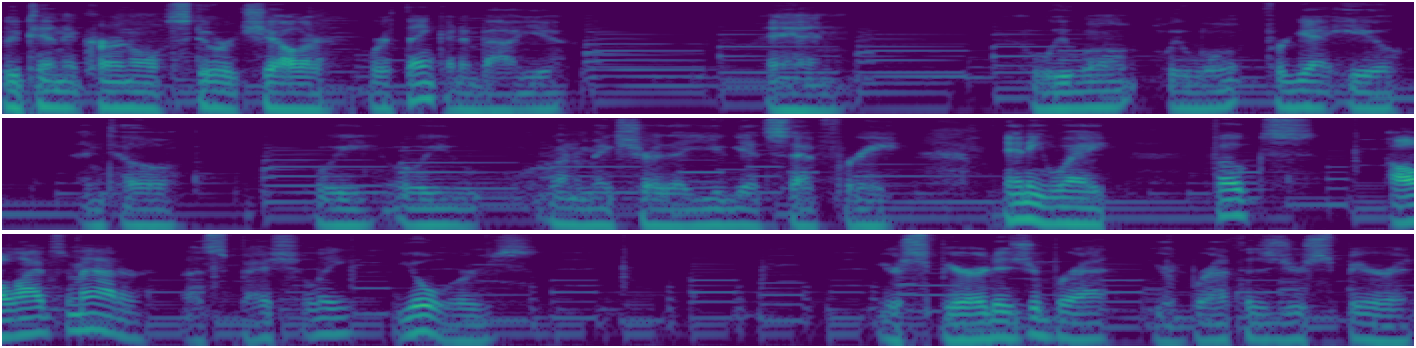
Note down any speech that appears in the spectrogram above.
Lieutenant Colonel Stuart Scheller, we're thinking about you, and we won't we won't forget you until we we we're going to make sure that you get set free. Anyway, folks, all lives matter, especially yours. Your spirit is your breath, your breath is your spirit.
